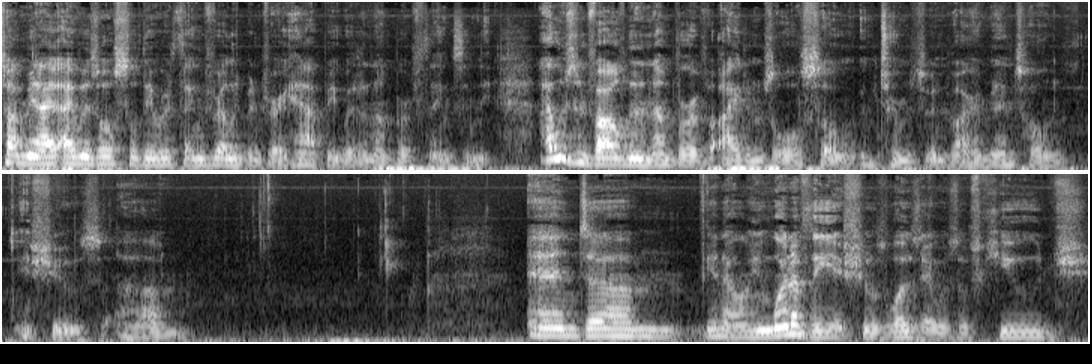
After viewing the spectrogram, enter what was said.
So I mean, I, I was also there were things really been very happy with a number of things, and I was involved in a number of items also in terms of environmental issues. Um, and um, you know, I mean, one of the issues was there was a huge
